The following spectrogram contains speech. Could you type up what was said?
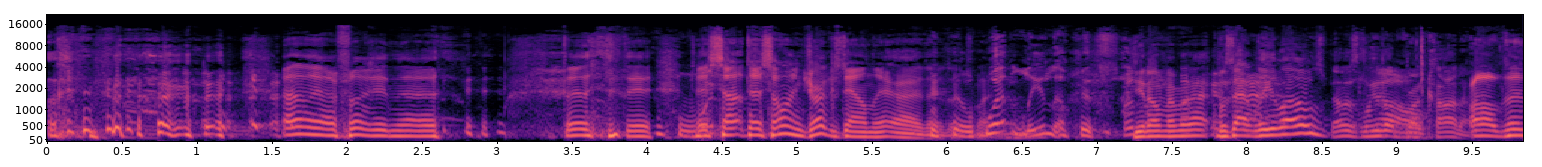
they're fucking. Uh, they're, they're, they're, sell- they're selling drugs down there. Uh, that's my- what Lilo is? you don't remember that? Was that Lilo? That was Lillo Brancato. Oh, the,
